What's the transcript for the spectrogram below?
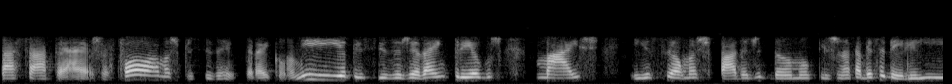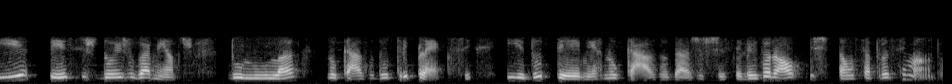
passar as reformas, precisa recuperar a economia, precisa gerar empregos, mas isso é uma espada de Damocles na cabeça dele. E esses dois julgamentos, do Lula, no caso do triplex, e do Temer, no caso da Justiça Eleitoral, estão se aproximando.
